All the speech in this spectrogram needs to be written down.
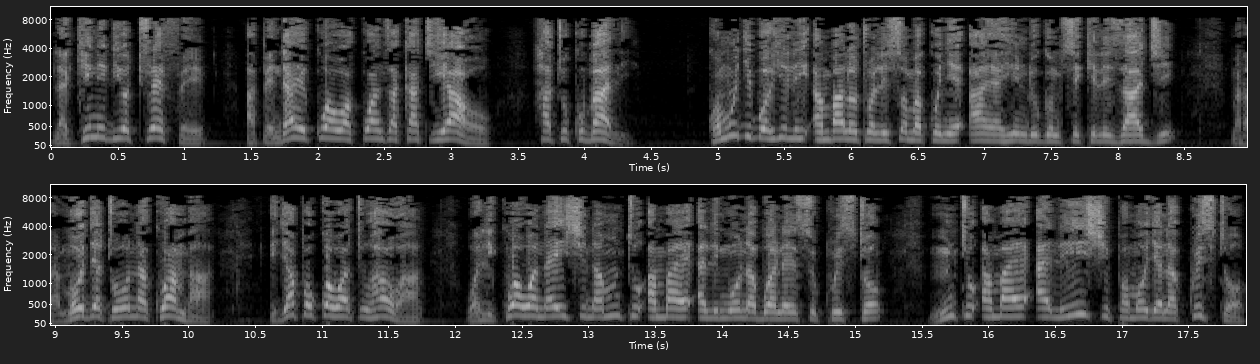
lakini diotrefe apendaye kuwa wa kwanza kati yao hatukubali. Kwa mujibu wa hili ambalo twalisoma kwenye aya hii ndugu msikilizaji mara moja twaona kwamba ijapokuwa watu hawa walikuwa wanaishi na mtu ambaye alimwona bwana yesu kristo mtu ambaye aliishi pamoja na kristo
